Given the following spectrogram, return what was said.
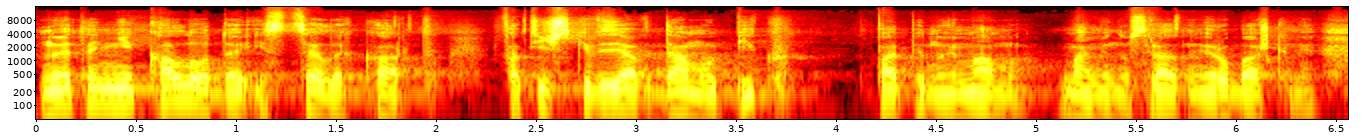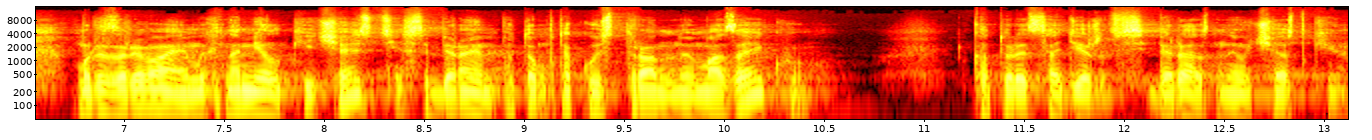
Но это не колода из целых карт. Фактически взяв даму пик, папину и маму, мамину с разными рубашками, мы разрываем их на мелкие части, собираем потом такую странную мозаику, которая содержит в себе разные участки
